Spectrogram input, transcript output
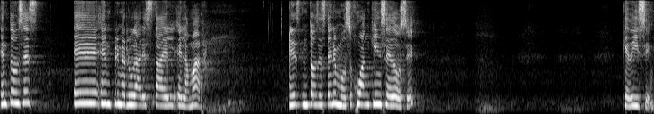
Entonces, eh, en primer lugar está el, el amar. entonces tenemos Juan 15, 12 que dice,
